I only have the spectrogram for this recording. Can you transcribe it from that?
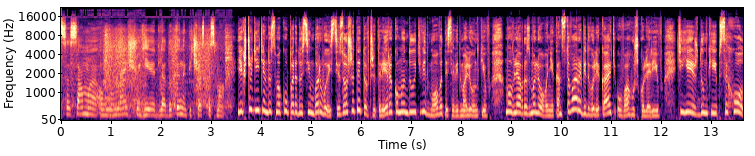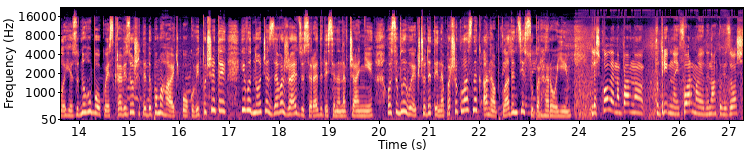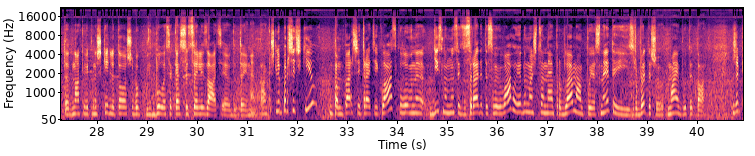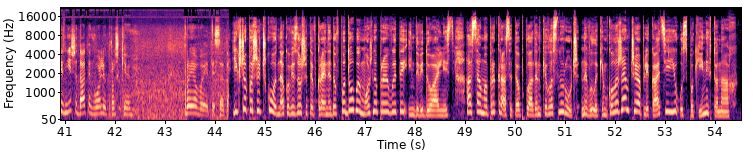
Це саме головне, що є для дитини під час письма. Якщо дітям до смаку передусім барвисті зошити, то вчителі рекомендують відмовитися від малюнків. Мовляв, розмальовані канцтовари відволікають увагу школярів. Тієї ж думки і психологи з одного боку яскраві зошити допомагають оку відпочити і водночас заважають зосередитися на навчанні, особливо якщо дитина першокласник, а на обкладинці супергерої. Для школи, напевно, потрібна і форма, і однакові зошити, однакові книжки для того, щоб відбулася якась соціалізація в дитини. Так для першачків, там перший, третій клас, коли вони дійсно мусять зосередити свою увагу, я думаю, що це не проблема пояснити і зробити, що має бути так. Вже пізніше дати волю трошки проявитися. Якщо першачку однакові зошити вкрай не до вподоби, можна проявити індивідуальність, а саме прикрасити обкладинки власноруч невеликим колажем чи аплікацією у спокійних тонах.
